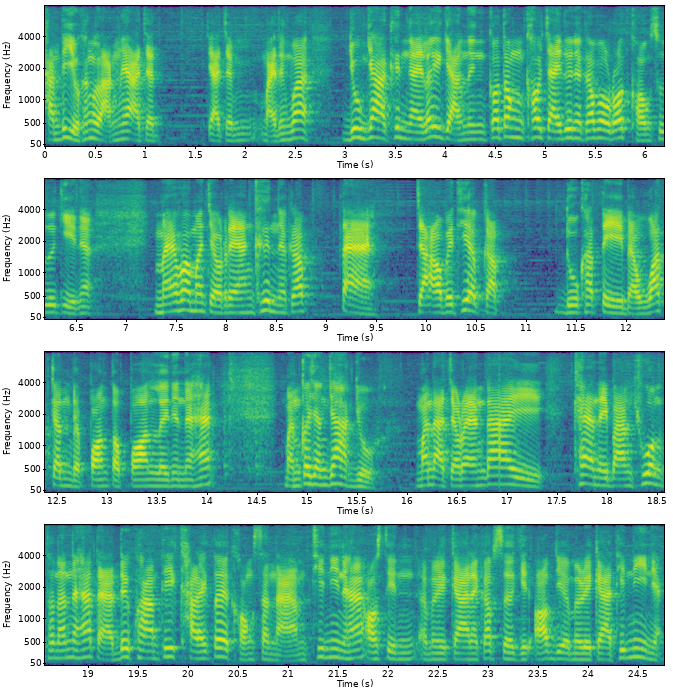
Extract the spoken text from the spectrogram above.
คันที่อยู่ข้างหลังเนี่ยอาจจะอาจจะหมายถึงว่ายุ่งยากขึ้นไง แล้วอีกอย่างหนึ่งก็ต้องเข้าใจด้วยนะครับว่ารถของซูซูกิเนี่ยแม้ว่ามันจะแรงขึ้นนะครับ แต่จะเอาไปเทียบกับดูคาติแบบวัดกันแบบปอนต่อปอนเลยเนี่ยนะฮะมันก็ยังยากอยู่ มันอาจจะแรงได้ แค่ในบางช่วงเท่านั้นนะฮะ แต่ด้วยความที่คาแรคเตอร์ของสนามที่นี่นะฮะออสตินอเมริกานะครับเซอร์กิตออฟเดอะอเมริกาที่นี่เนี่ย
